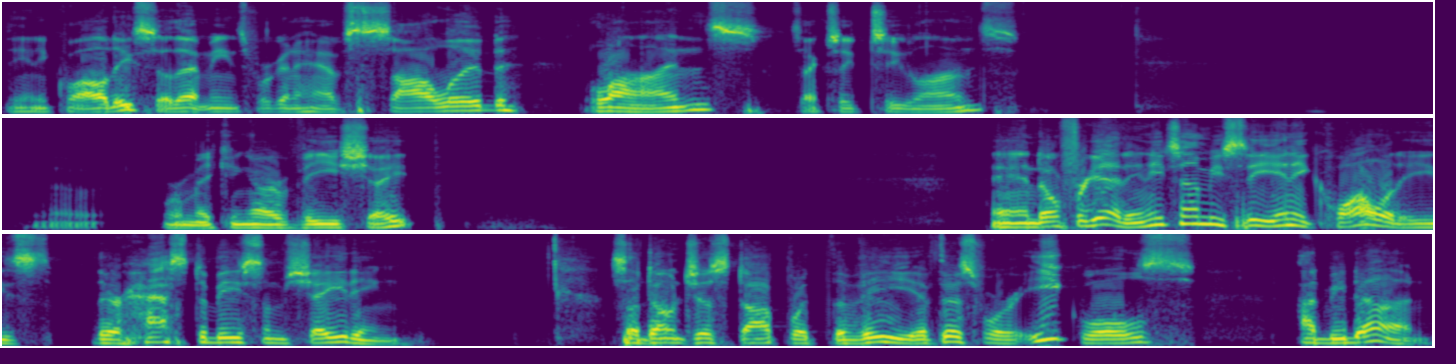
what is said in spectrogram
the inequality, so that means we're going to have solid lines. It's actually two lines. So we're making our V shape. And don't forget, anytime you see inequalities, there has to be some shading. So don't just stop with the V. If this were equals, I'd be done.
